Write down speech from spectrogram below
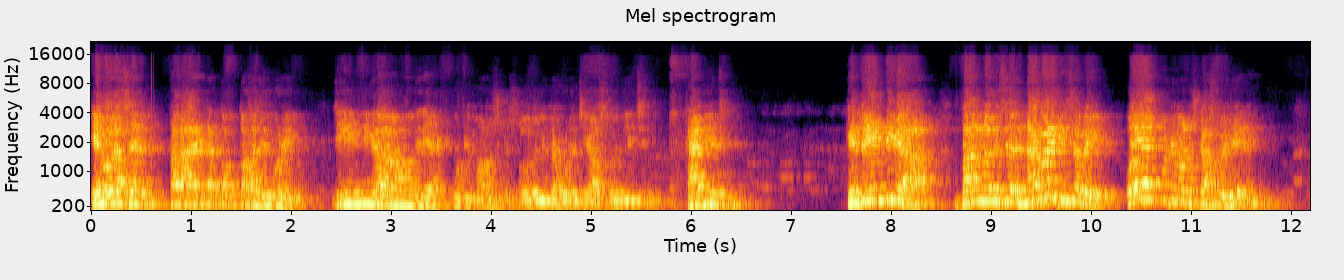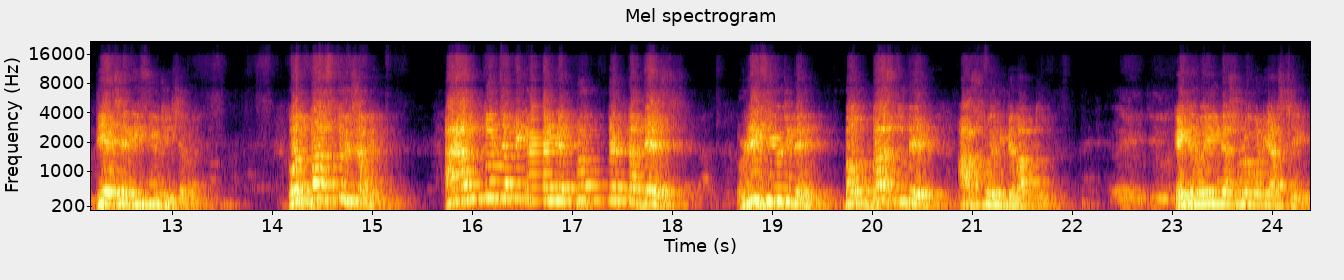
এবার আসেন তার আরেকটা তথ্য হাজির করে যে ইন্ডিয়া আমাদের এক কোটি মানুষকে সহযোগিতা করেছে, আশ্রয় দিয়েছে। হ্যাঁ দিয়েছে। কিন্তু ইন্ডিয়া বাংলাদেশের নাগরিক হিসাবে ওই এক কোটি মানুষকে আশ্রয় দেয়নি দিয়েছে রিফিউজি হিসাবে, উদ্বাস্তু হিসাবে। আর আন্তর্জাতিক আইনে প্রত্যেকটা দেশ রিফিউজিদের বা উদ্বাস্তুদের আশ্রয় দিতে বাধ্য। এই যে রোহিঙ্গা ষোলো কোটি আসছে,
